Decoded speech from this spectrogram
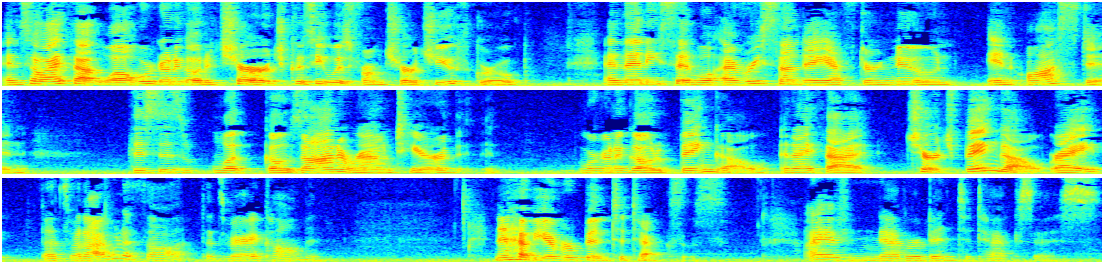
And so I thought, Well, we're going to go to church because he was from church youth group. And then he said, Well, every Sunday afternoon in Austin, this is what goes on around here. We're going to go to bingo. And I thought, Church bingo, right? That's what I would have thought. That's very common. Now, have you ever been to Texas? I have never been to Texas.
